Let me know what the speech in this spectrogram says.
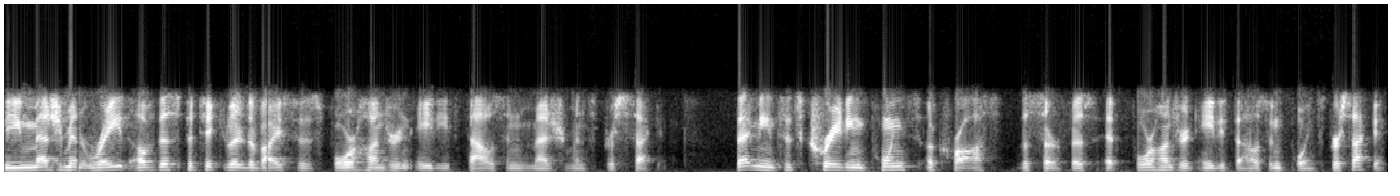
The measurement rate of this particular device is 480,000 measurements per second. That means it's creating points across the surface at 480,000 points per second.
